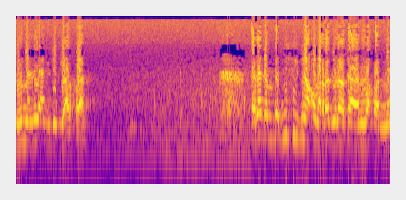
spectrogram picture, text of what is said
ñu mel ne yaa ngi déglu alxuraan da nga dem ba ni Sidna Omar radiyallahu taala anhu waxoon ne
